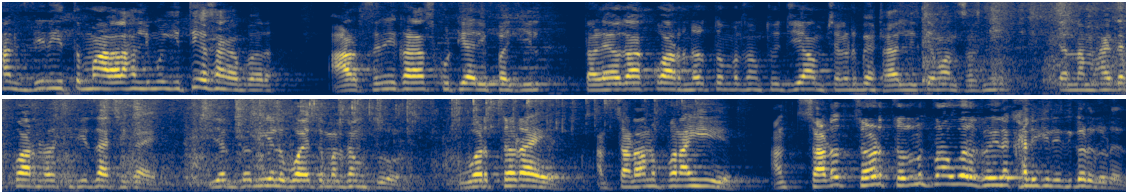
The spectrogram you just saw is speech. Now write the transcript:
हल्ली नाही तर माळाला हल्ली मग इथे सांगा बरं. अडचणी काळात स्कूटी आली पाहिजे? तळ्याचा कॉर्नर तुम्हाला सांगतो जी आमच्याकडे भेटायला आली त्या माणसाने त्यांना माहिती आहे कॉर्नर किती जायची काय. एकदम येलबो आहे तुम्हाला सांगतो. वर चढ आहे आणि चढानं पण ही आणि चढ चढ चढून पण वर गळीला खाली गेली ती गडगडत.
